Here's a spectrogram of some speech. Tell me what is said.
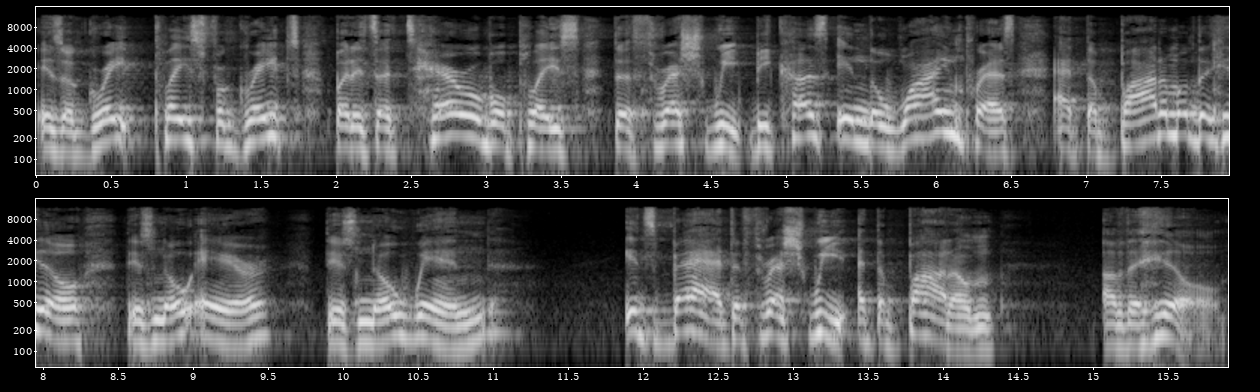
is a great place for grapes, but it's a terrible place to thresh wheat because in the wine press at the bottom of the hill, there's no air, there's no wind. It's bad to thresh wheat at the bottom of the hill.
